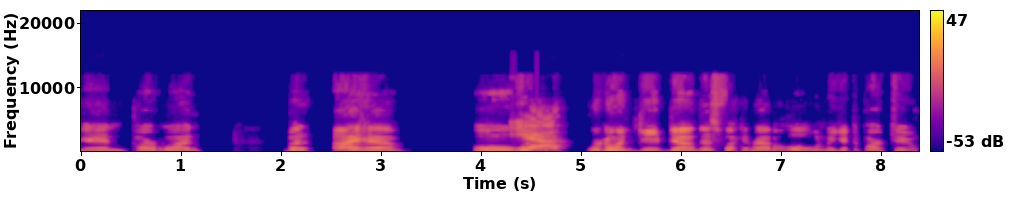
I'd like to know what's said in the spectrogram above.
in part one, but I have. Oh, we're- Yeah. we're going deep down this fucking rabbit hole when we get to part two.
